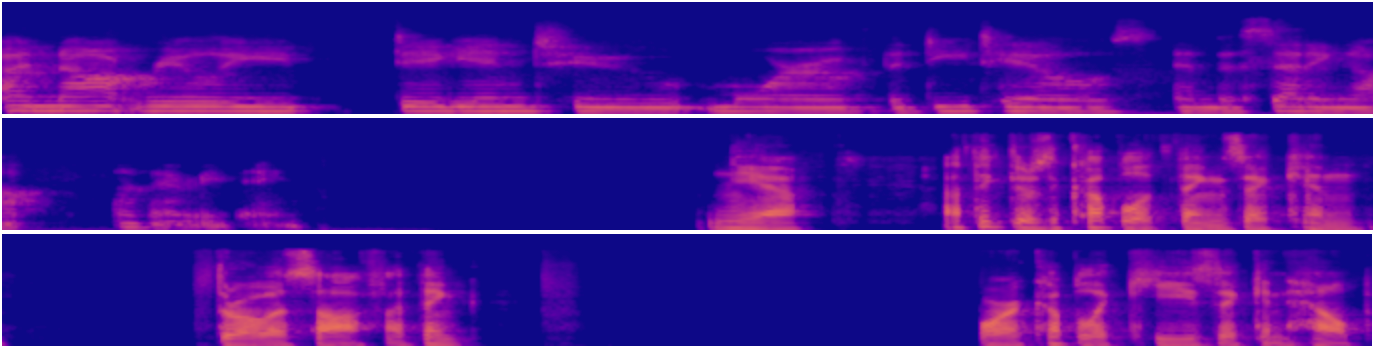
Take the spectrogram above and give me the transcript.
And not really dig into more of the details and the setting up of everything. Yeah. I think there's a couple of things that can throw us off. I think, or a couple of keys that can help.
